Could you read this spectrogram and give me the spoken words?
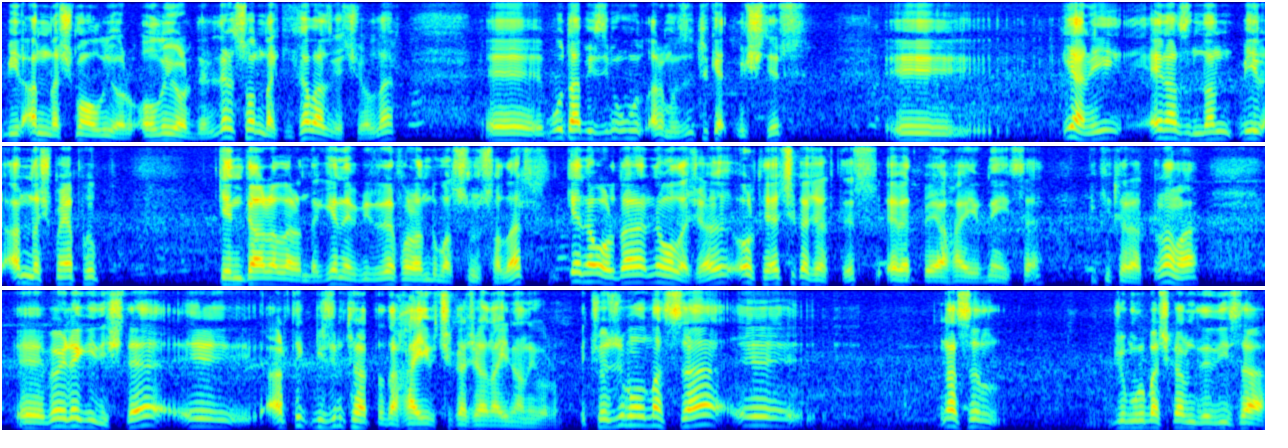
bir anlaşma oluyor, oluyor dediler. Son dakika vazgeçiyorlar. E, bu da bizim umutlarımızı tüketmiştir. E, yani en azından bir anlaşma yapıp kendi aralarında gene bir referanduma sunsalar gene orada ne olacağı ortaya çıkacaktır. Evet veya hayır neyse iki taraftan ama e, böyle gidişte e, artık bizim tarafta da hayır çıkacağına inanıyorum. E, çözüm olmazsa e, nasıl Cumhurbaşkanı dediyse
